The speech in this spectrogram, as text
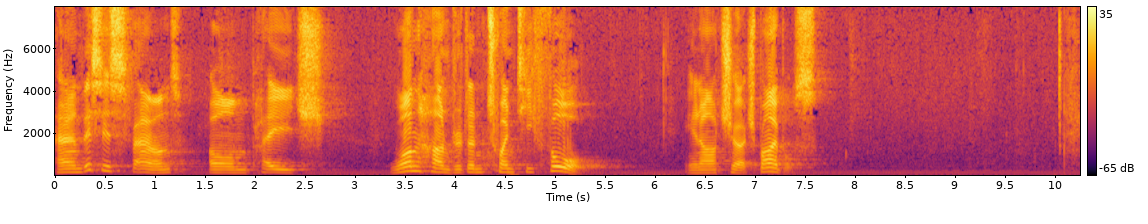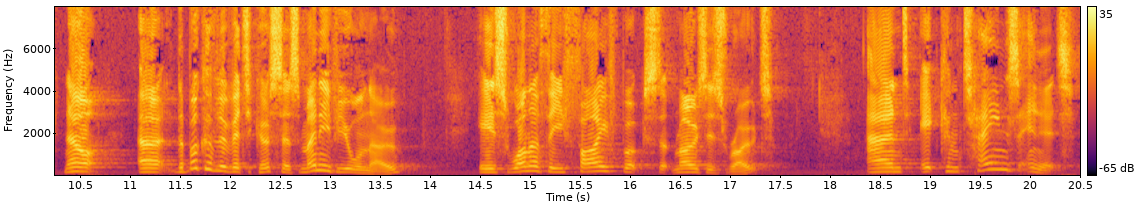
And this is found on page 124 in our church Bibles. Now, uh, the book of Leviticus, as many of you will know, is one of the five books that Moses wrote, and it contains in it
